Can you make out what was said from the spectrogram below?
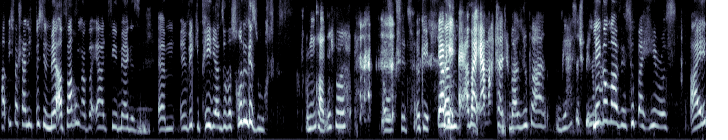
habe ich wahrscheinlich ein bisschen mehr Erfahrung, aber er hat viel mehr ähm, in Wikipedia und sowas rumgesucht. Stimmt halt nicht mal. Oh shit. Okay. Ja, okay, Ähm, aber er macht halt über Super. Wie heißt das Spiel? nochmal? Lego Marvel Super Heroes 1.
